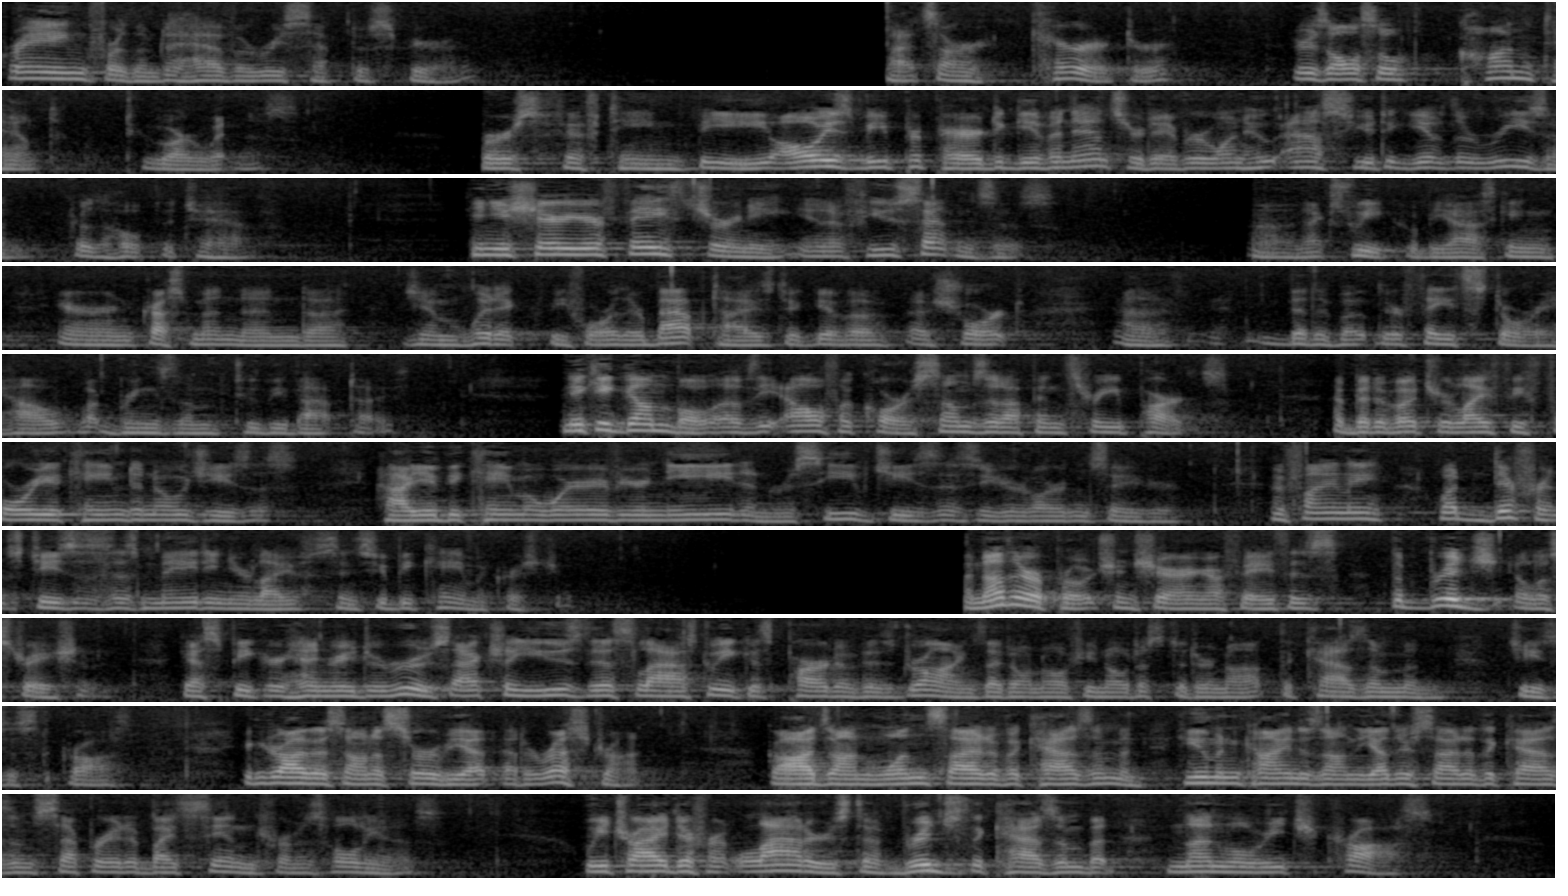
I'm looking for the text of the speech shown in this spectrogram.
praying for them to have a receptive spirit. That's our character. There's also content to our witness. Verse 15b Always be prepared to give an answer to everyone who asks you to give the reason for the hope that you have. Can you share your faith journey in a few sentences? Uh, next week, we'll be asking Aaron Cressman and uh, Jim Whittick before they're baptized to give a, a short uh, bit about their faith story, how what brings them to be baptized. Nicky Gumbel of the Alpha Course sums it up in three parts. A bit about your life before you came to know Jesus, how you became aware of your need and received Jesus as your Lord and Savior. And finally, what difference Jesus has made in your life since you became a Christian. Another approach in sharing our faith is the bridge illustration. Guest speaker Henry DeRoos actually used this last week as part of his drawings. I don't know if you noticed it or not the chasm and Jesus the cross. You can draw this on a serviette at a restaurant. God's on one side of a chasm, and humankind is on the other side of the chasm, separated by sin from His holiness. We try different ladders to bridge the chasm, but none will reach across.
